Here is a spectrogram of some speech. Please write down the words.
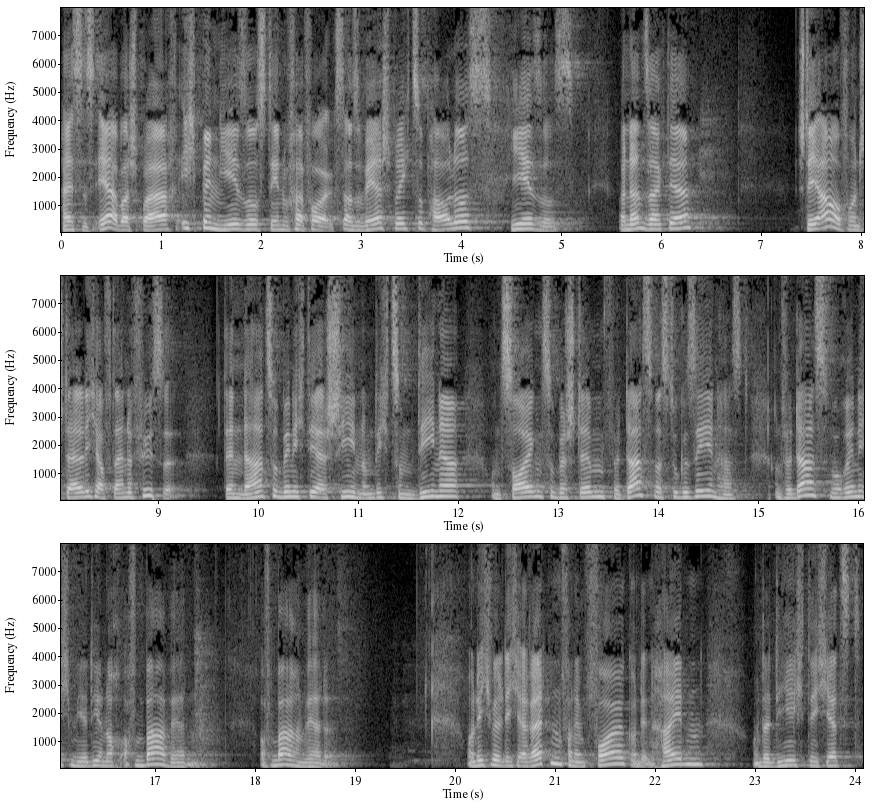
heißt es, er aber sprach, ich bin Jesus, den du verfolgst. Also wer spricht zu Paulus? Jesus. Und dann sagt er, steh auf und stell dich auf deine Füße. Denn dazu bin ich dir erschienen, um dich zum Diener und Zeugen zu bestimmen für das, was du gesehen hast und für das, worin ich mir dir noch offenbar werden, offenbaren werde. Und ich will dich erretten von dem Volk und den Heiden, unter die ich dich jetzt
